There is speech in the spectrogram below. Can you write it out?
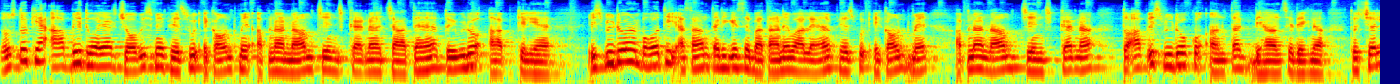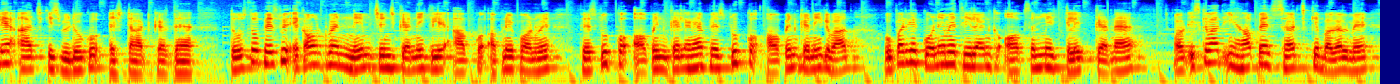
दोस्तों, क्या आप भी 2024 में फेसबुक अकाउंट में अपना नाम चेंज करना चाहते हैं? तो ये वीडियो आपके लिए है। इस वीडियो में बहुत ही आसान तरीके से बताने वाले हैं फेसबुक अकाउंट में अपना नाम चेंज करना। तो आप इस वीडियो को अंत तक ध्यान से देखना। तो चलिए आज की इस वीडियो को स्टार्ट करते हैं। दोस्तों फेसबुक अकाउंट में नेम चेंज करने के लिए आपको अपने फ़ोन में फेसबुक को ओपन कर लेना है। फेसबुक को ओपन करने के बाद ऊपर के कोने में थ्री लाइन के ऑप्शन में क्लिक करना है। और इसके बाद यहाँ पे सर्च के बगल में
